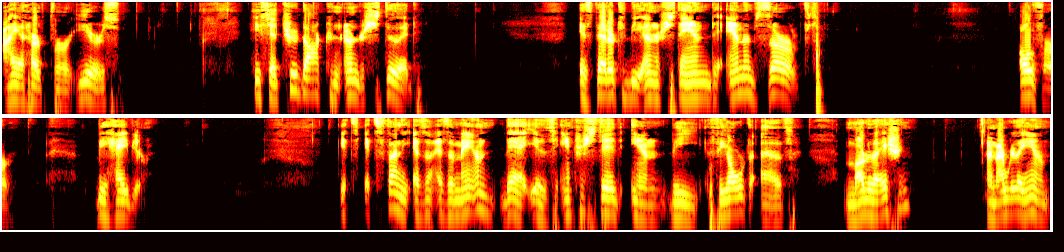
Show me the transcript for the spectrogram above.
I had heard for years, he said, True doctrine understood is better to be understood and observed over behavior. It's it's funny as a, as a man that is interested in the field of motivation, and I really am.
